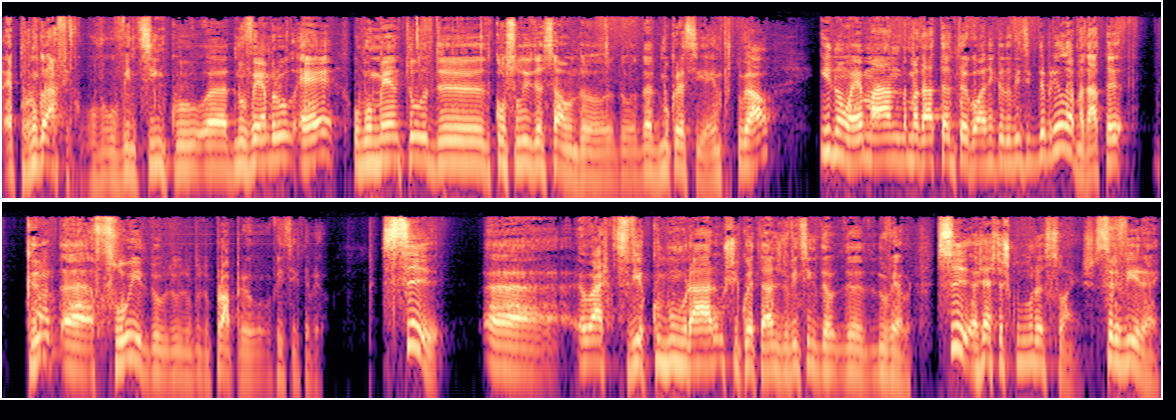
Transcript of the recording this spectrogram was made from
é pornográfico. O o 25 ah, de novembro é o momento de, de consolidação do- do- da democracia em Portugal e não é uma, uma data antagónica do 25 de abril, é uma data que ah, flui do, do- próprio 25 de abril. Se ah, eu acho que se devia comemorar os 50 anos do 25 de, de- de novembro. Se as- estas comemorações servirem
